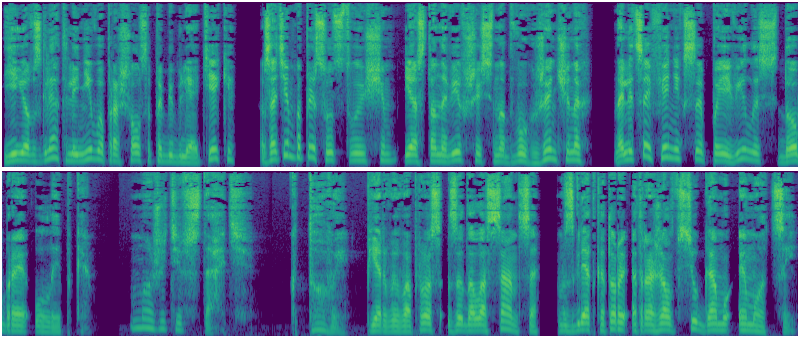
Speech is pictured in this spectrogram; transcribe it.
ее взгляд лениво прошелся по библиотеке, затем по присутствующим, и, остановившись на двух женщинах, на лице Феникса появилась добрая улыбка. «Можете встать. Кто вы?» Первый вопрос задала Санса, взгляд которой отражал всю гамму эмоций.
